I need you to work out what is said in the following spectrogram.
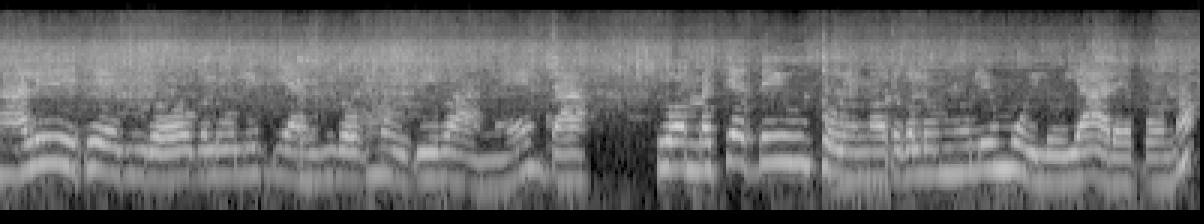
ငါးလေးတွေထည့်ပြီးတော့ဂလိုလေးပြန်ပြီးတော့မှုတ်ပေးပါမယ်ဒါသူကမကြက်သေးဘူးဆိုရင်တော့ဒီဂလိုမျိုးလေးမှုတ်လို့ရတယ်ပေါ့နော်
